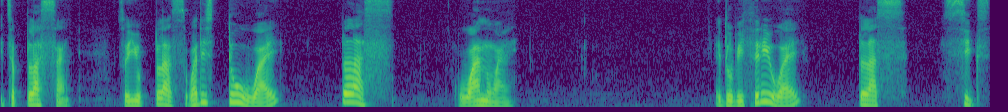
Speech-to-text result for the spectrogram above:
It's a plus sign. So you plus, what is 2y plus 1y? It will be 3y plus 6.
